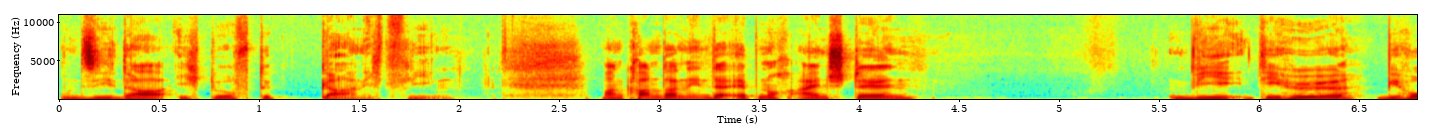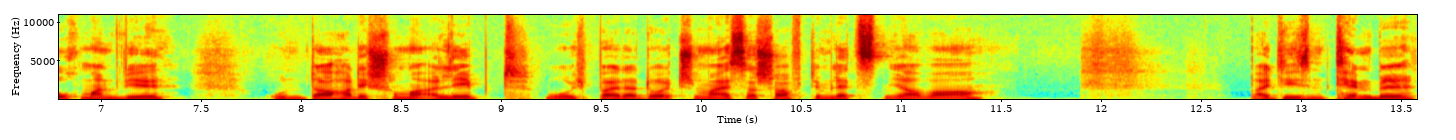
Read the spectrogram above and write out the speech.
Und sieh da, ich durfte gar nicht fliegen. Man kann dann in der App noch einstellen, wie die Höhe, wie hoch man will. Und da hatte ich schon mal erlebt, wo ich bei der deutschen Meisterschaft im letzten Jahr war, bei diesem Tempel,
